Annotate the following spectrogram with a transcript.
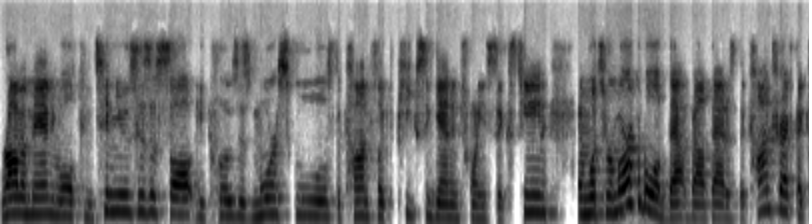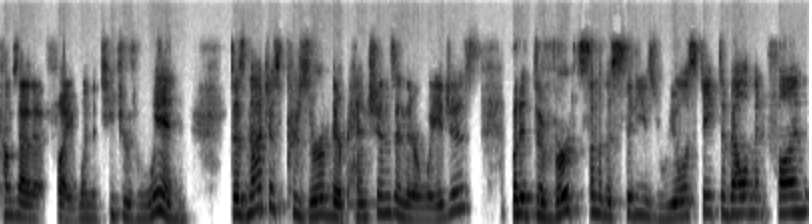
Rahm Emanuel continues his assault. He closes more schools. The conflict peaks again in 2016. And what's remarkable of that about that is the contract that comes out of that fight when the teachers win does not just preserve their pensions and their wages, but it diverts some of the city's real estate development fund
